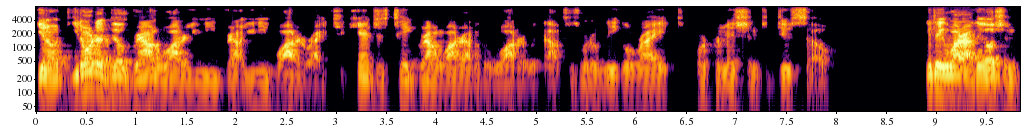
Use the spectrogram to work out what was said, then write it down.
You know, in order to build groundwater, you need ground, you need water rights. You can't just take groundwater out of the water without some sort of legal right or permission to do so. You can take water out of the ocean,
